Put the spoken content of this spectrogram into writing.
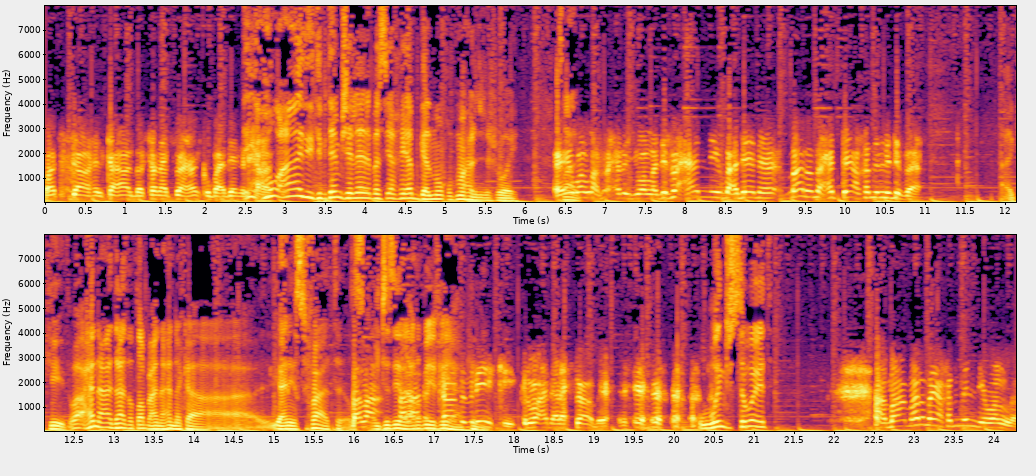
ما تستاهل تعال بس أنا أدفع عنك وبعدين إيه، نتحاسب. هو عادي تبي تمشي بس يا أخي يبقى الموقف محرج شوي. إي صحيح. والله محرج والله دفع عني وبعدين ما رضى حتى ياخذ اللي دفع أكيد وإحنا عاد هذا طبعا إحنا ك يعني صفات الجزيرة العربية فيها. أمريكي كل واحد على حسابه وإنت إيش سويت؟ آه، ما ما رضى ياخذ مني والله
